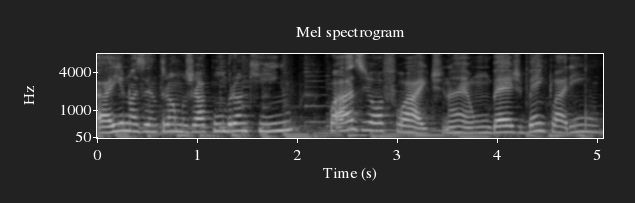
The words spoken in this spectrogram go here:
Aí nós entramos já com um branquinho, quase off-white, né? Um bege bem clarinho,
